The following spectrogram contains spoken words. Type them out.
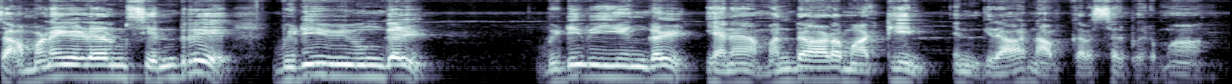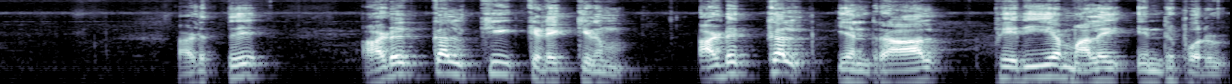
சமணையிடம் சென்று விடுவியுங்கள் விடுவியுங்கள் என மன்றாட மாட்டேன் என்கிறார் நாவுக்கரசர் பெருமான். அடுத்து அடுக்கல் கீ கிடைக்கணும். அடுக்கல் என்றால் பெரிய மலை என்று பொருள்.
